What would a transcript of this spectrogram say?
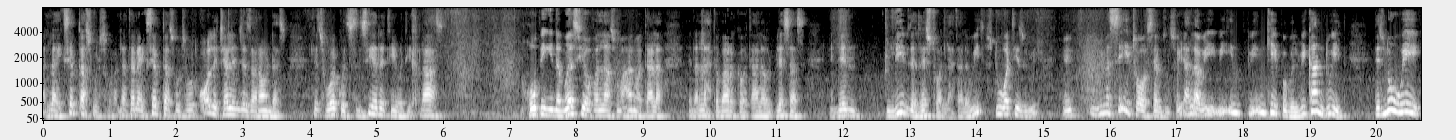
Allah accept us also. Allah Ta'ala accept us also with all the challenges around us. Let's work with sincerity, with ikhlas, hoping in the mercy of Allah subhanahu wa ta'ala that Allah wa ta'ala will bless us and then leave the rest to Allah ta'ala. We just do what is, we, we must say it to ourselves So Allah, we, we, in, we incapable, we can't do it. There's no way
